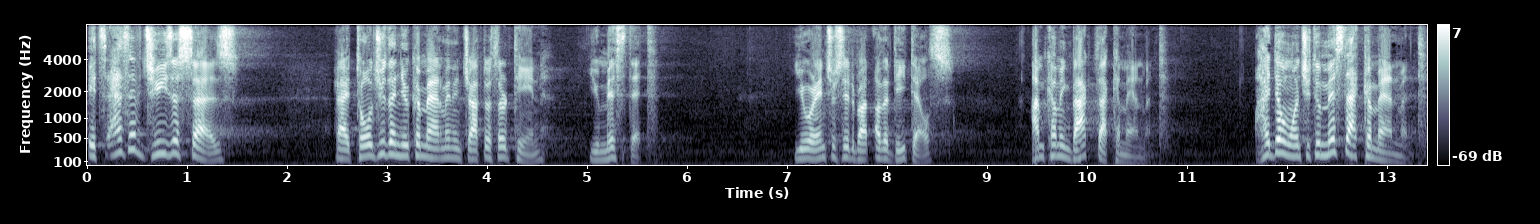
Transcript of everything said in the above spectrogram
It's as if Jesus says, I told you the new commandment in chapter 13. You missed it. You were interested about other details. I'm coming back to that commandment. I don't want you to miss that commandment.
